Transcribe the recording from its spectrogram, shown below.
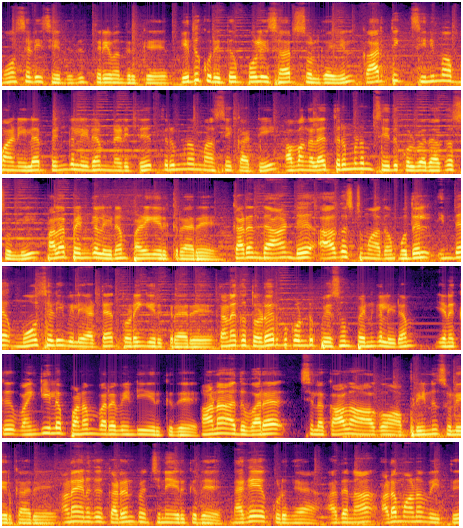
மோசடி செய்தது தெரியவந்திருக்கு. இது குறித்து போலீசார் சொல்கையில் கார்த்திக் சினிமா பாணியில பெண்களிடம் நடித்து திருமணம் ஆசை காட்டி அவங்கள திருமணம் செய்து கொள்வதாக சொல்லி பல பெண்களிடம் பழகியிருக்கிறாரு. கடந்த ஆண்டு ஆகஸ்ட் மாதம் முதல் இந்த மோசடி விளையாட்டை தொடங்கி இருக்கிறாரு தனக்கு தொடர்பு கொண்டு பேசும் பெண்களிடம் எனக்கு வங்கியில பணம் வர வேண்டி இருக்குது ஆனா அது வர சில காலம் ஆகும் அப்படின்னு சொல்லியிருக்காரு. ஆனா எனக்கு கடன் பிரச்சனை இருக்குது. நகையை கொடுங்க. அதை நான் அடமானம் வைத்து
